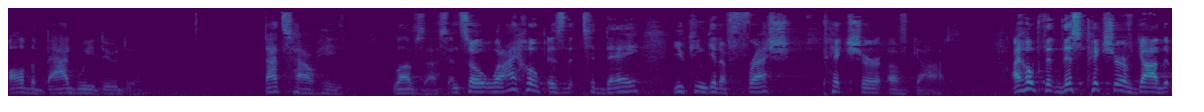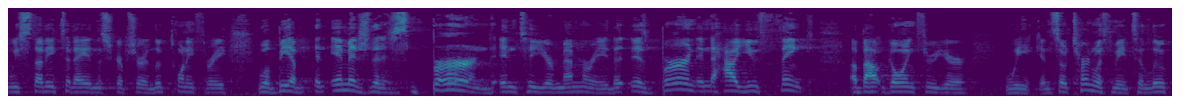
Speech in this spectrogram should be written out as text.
all the bad we do do. That's how he loves us. And so, what I hope is that today you can get a fresh picture of God. I hope that this picture of God that we study today in the scripture in Luke 23 will be a, an image that is burned into your memory, that is burned into how you think about going through your week. And so turn with me to Luke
